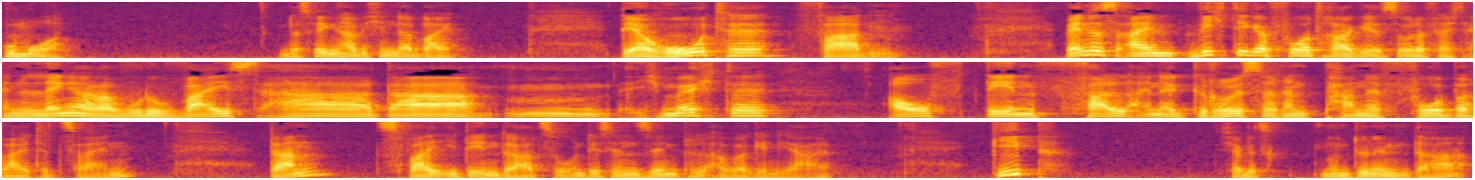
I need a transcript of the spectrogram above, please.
Humor. Und deswegen habe ich ihn dabei. Der rote Faden. Wenn es ein wichtiger Vortrag ist oder vielleicht ein längerer, wo du weißt, ah, da, hm, ich möchte auf den Fall einer größeren Panne vorbereitet sein, dann zwei Ideen dazu und die sind simpel, aber genial. Gib, ich habe jetzt nur einen dünnen da,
